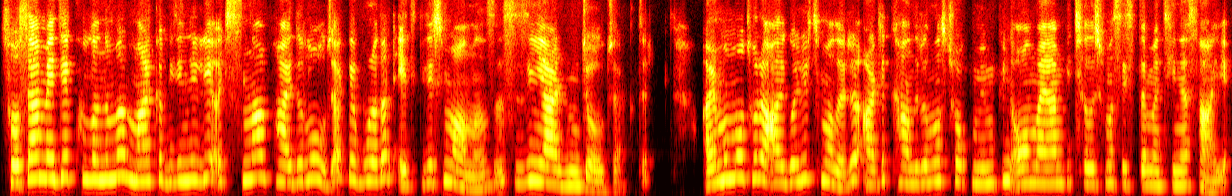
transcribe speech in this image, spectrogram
Sosyal medya kullanımı marka bilinirliği açısından faydalı olacak ve buradan etkileşim almanızı sizin yardımcı olacaktır. Arama motoru algoritmaları artık kandırılması çok mümkün olmayan bir çalışma sistematiğine sahip.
